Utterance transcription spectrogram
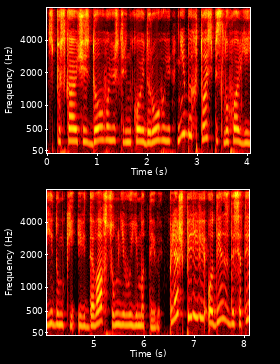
спускаючись довгою стрінкою дорогою, ніби хтось підслухав її думки і віддавав сумніву її мотиви. Пляж Піріві один з десяти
